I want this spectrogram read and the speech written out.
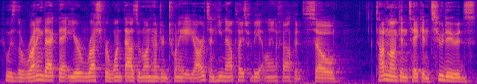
who was the running back that year, rushed for 1,128 yards, and he now plays for the Atlanta Falcons. So Todd Monken taking two dudes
